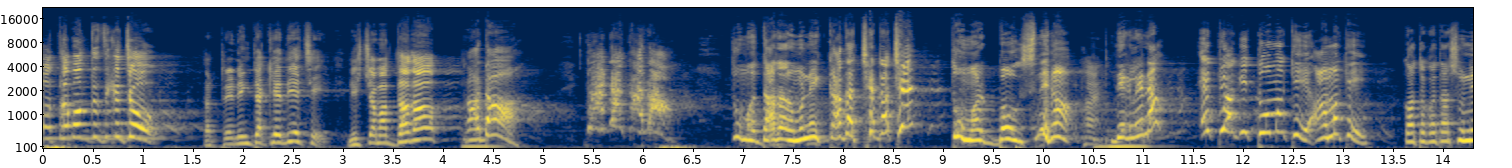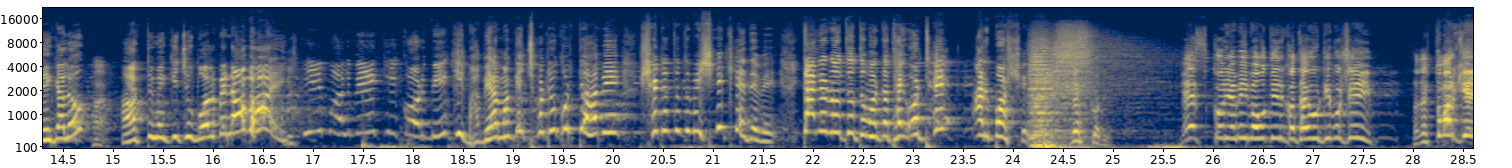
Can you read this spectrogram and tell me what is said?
কথা বলতে শিখেছো। তার ট্রেনিংটা কে দিয়েছে? নিশ্চয় আমার দাদা? কাদা কাদা কাদা তোমার দাদার মনে কাদা ছেটাছে তোমার বউ স্নেহা। হ্যাঁ। দেখলে না? একটু আগে তোমাকে আমাকে কত কথা শুনে গেল? হ্যাঁ। আর তুমি কিছু বলবে না ভাই কি বলবে কি করবে কীভাবে আমাকে ছোট করতে হবে সেটা তো তুমি শিখিয়ে দেবে। কারণ ও তো তোমার কথায় ওঠে আর বসে। বেশ করি। বেশ করি আমি বৌদির কথায় উঠি বসি। তাতে তোমার কি?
